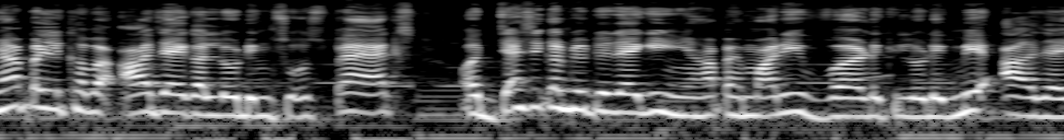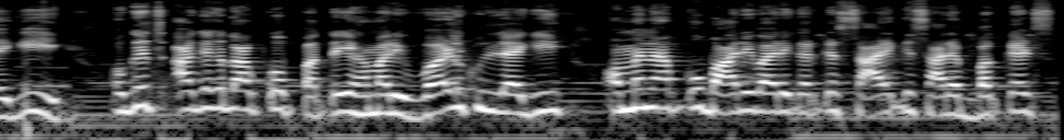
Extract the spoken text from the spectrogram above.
यहाँ पर लिखा हुआ आ जाएगा लोडिंग सोर्स पैक्स और जैसे कंप्लीट हो जाएगी, यहाँ पे हमारी वर्ल्ड की लोडिंग भी आ जाएगी. और गैस आगे अगर आपको पता ही, हमारी वर्ल्ड खुल जाएगी और मैंने आपको बारी बारी करके सारे के सारे बकेट्स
